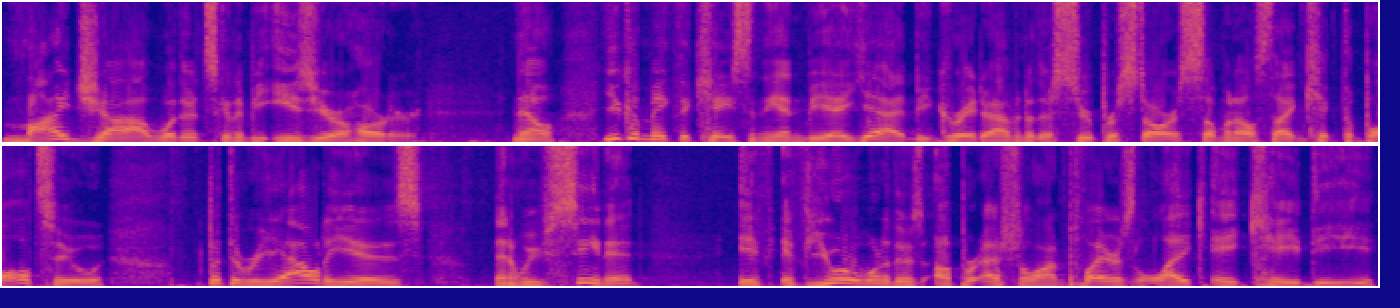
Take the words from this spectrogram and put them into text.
my job, whether it's going to be easier or harder. Now, you can make the case in the NBA, yeah, it'd be great to have another superstar, someone else that I can kick the ball to. But the reality is, and we've seen it, if if you're one of those upper echelon players like a KD,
